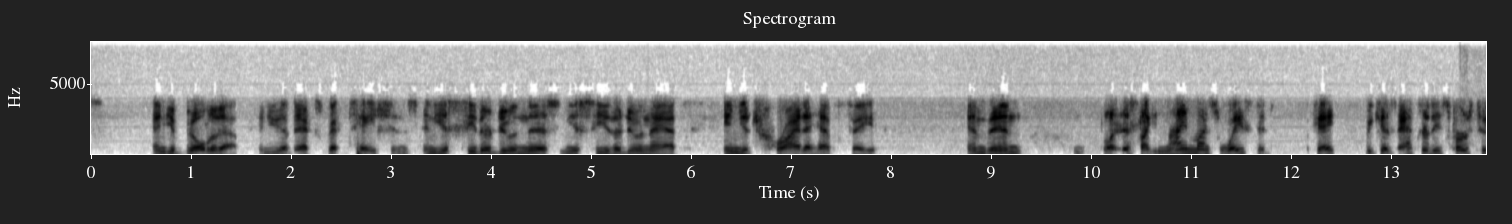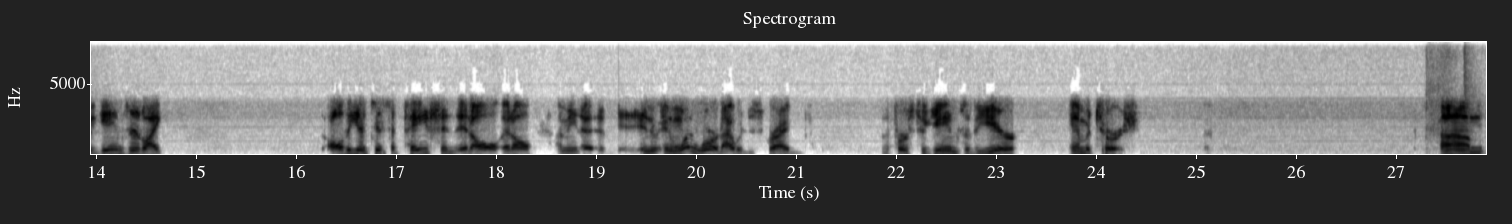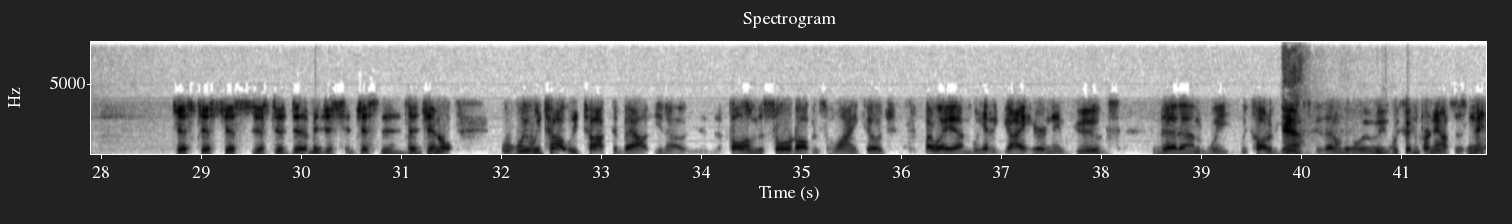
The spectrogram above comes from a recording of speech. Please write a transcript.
and you build it up, and you have expectations, and you see they're doing this, and you see they're doing that, and you try to have faith, and then it's like nine months wasted, okay? Because after these first two games, you're like all the anticipation. It all, it all. I mean, uh, in, in one word, I would describe the first two games of the year amateurish. Um, just, just, just, just, just, I mean, just, just the, the general. We we talked we talked about you know following the sword offensive line coach. By the way, um, we had a guy here named Googs that um, we we called him Yeah. Googs because I don't think we, we, couldn't pronounce his name.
